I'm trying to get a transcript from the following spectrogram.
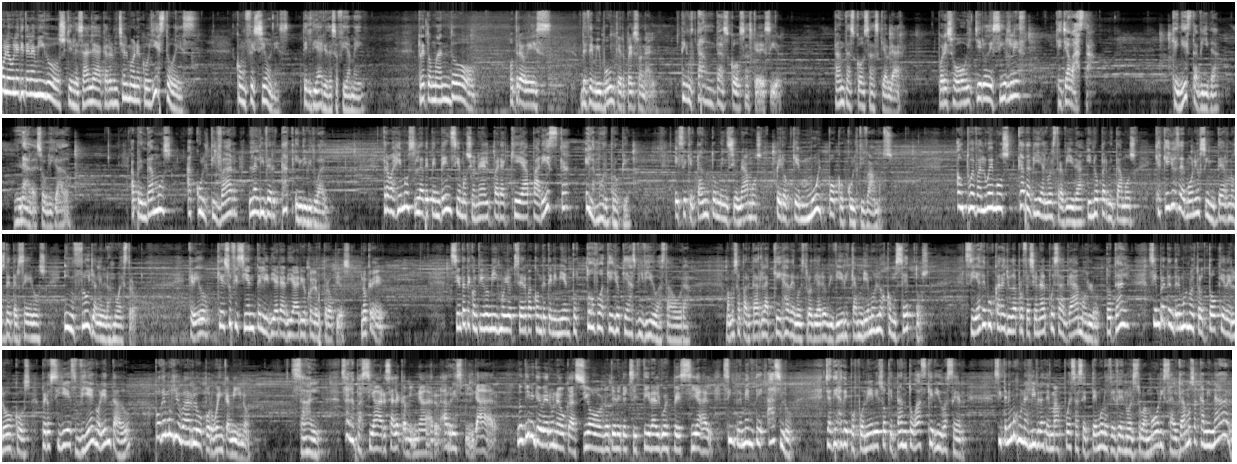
Hola, hola, ¿qué tal amigos? Quien les habla, Carol Michel Mónaco, y esto es Confesiones del diario de Sofía May. Retomando otra vez desde mi búnker personal. Tengo tantas cosas que decir, tantas cosas que hablar. Por eso hoy quiero decirles que ya basta. Que en esta vida nada es obligado. Aprendamos a cultivar la libertad individual. Trabajemos la dependencia emocional para que aparezca el amor propio, ese que tanto mencionamos pero que muy poco cultivamos. Autoevaluemos cada día nuestra vida y no permitamos que aquellos demonios internos de terceros influyan en los nuestros. Creo que es suficiente lidiar a diario con los propios, ¿no creen? Siéntate contigo mismo y observa con detenimiento todo aquello que has vivido hasta ahora. Vamos a apartar la queja de nuestro diario vivir y cambiemos los conceptos. Si es de buscar ayuda profesional, pues hagámoslo. Total, siempre tendremos nuestro toque de locos, pero si es bien orientado, podemos llevarlo por buen camino. Sal, sal a pasear, sal a caminar, a respirar no tiene que ver una ocasión, no tiene que existir algo especial. Simplemente hazlo. Ya deja de posponer eso que tanto has querido hacer. Si tenemos unas libras de más, pues aceptémoslos desde nuestro amor y salgamos a caminar.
